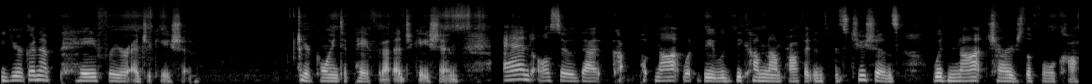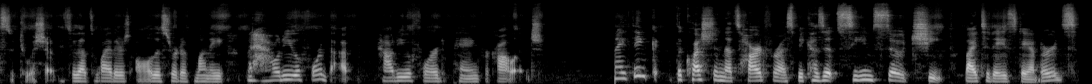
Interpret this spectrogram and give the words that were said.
you're going to pay for your education. You're going to pay for that education. And also that not what we would become nonprofit institutions would not charge the full cost of tuition. So that's why there's all this sort of money. But how do you afford that? How do you afford paying for college I think the question that's hard for us because it seems so cheap by today's standards,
